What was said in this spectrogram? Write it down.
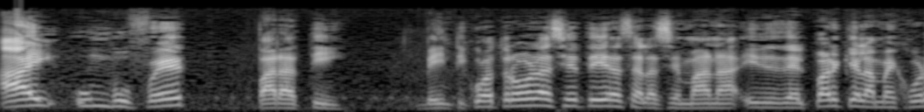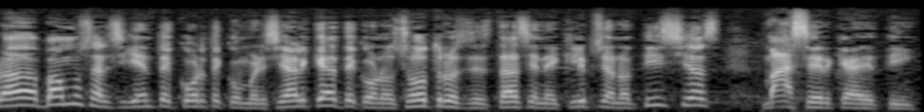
hay un buffet para ti. 24 horas, 7 días a la semana. Y desde el Parque La Mejorada vamos al siguiente corte comercial. Quédate con nosotros, estás en Eclipse Noticias, más cerca de ti.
